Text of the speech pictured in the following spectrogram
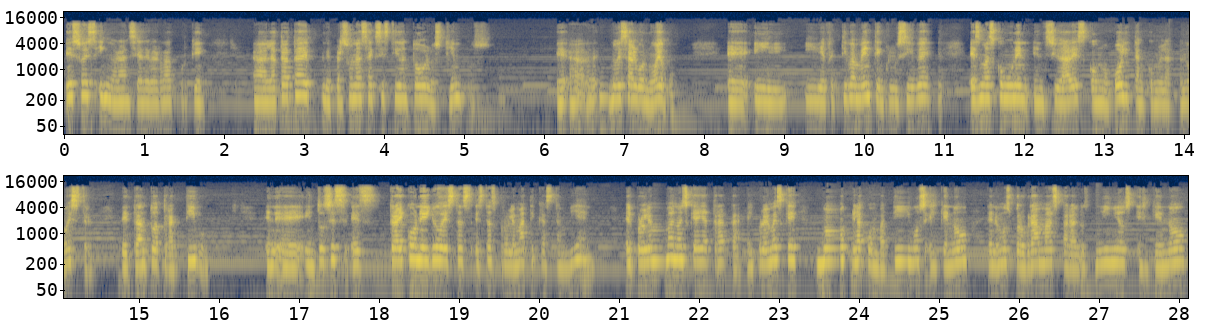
eso es ignorancia de verdad, porque ah, la trata de, personas ha existido en todos los tiempos, eh, ah, no es algo nuevo. Eh, y, efectivamente, inclusive es más común en, ciudades cosmopolitan como la nuestra, de tanto atractivo. Eh, entonces, es, trae con ello estas, estas problemáticas también. El problema no es que haya trata, el problema es que no la combatimos, el que no tenemos programas para los niños, el que no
